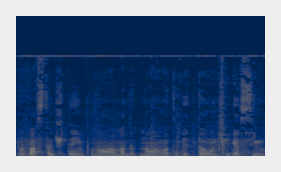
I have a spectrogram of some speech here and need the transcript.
por bastante tempo. Não é uma, não é uma TV tão antiga assim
